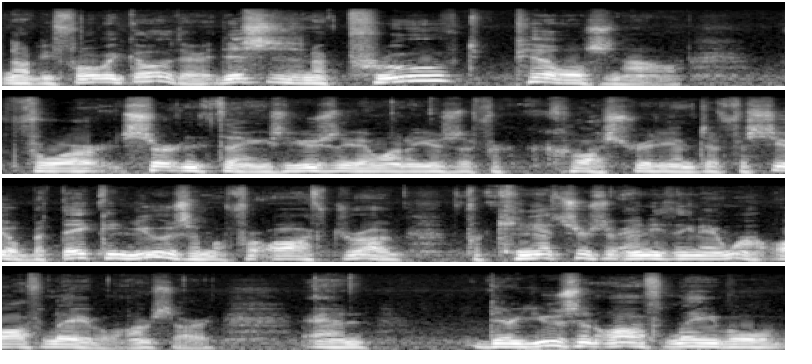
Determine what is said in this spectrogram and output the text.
Now, before we go there, this is an approved pills now for certain things. Usually they want to use it for Clostridium difficile, but they can use them for off drug for cancers or anything they want, off label, I'm sorry. And they're using off label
